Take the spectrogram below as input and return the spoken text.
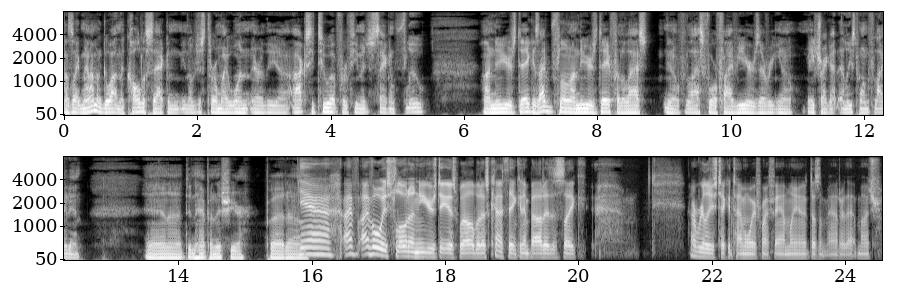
I was like, man, I'm going to go out in the cul-de-sac and, you know, just throw my one or the uh, Oxy 2 up for a few minutes can flew on New Year's Day. Cause I've flown on New Year's Day for the last, you know, for the last four or five years, every, you know, make sure I got at least one flight in. And, uh, it didn't happen this year. But, um, Yeah, I've I've always flown on New Year's Day as well, but I was kind of thinking about it. It's like I'm really just taking time away from my family, and it doesn't matter that much.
